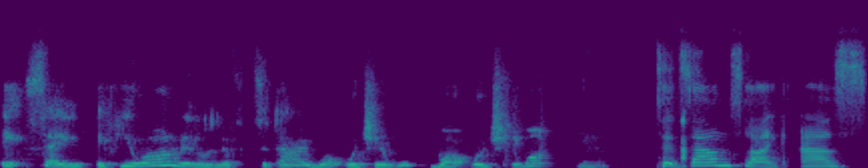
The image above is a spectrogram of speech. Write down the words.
it's saying if you are ill enough to die, what would you what would you want? Yeah. So it sounds like as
